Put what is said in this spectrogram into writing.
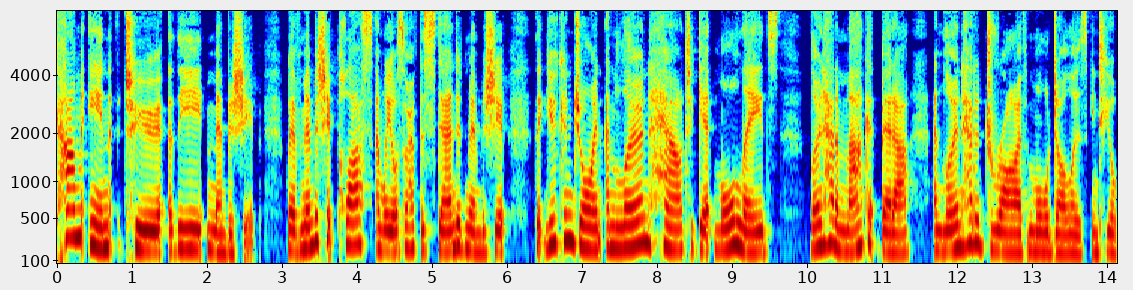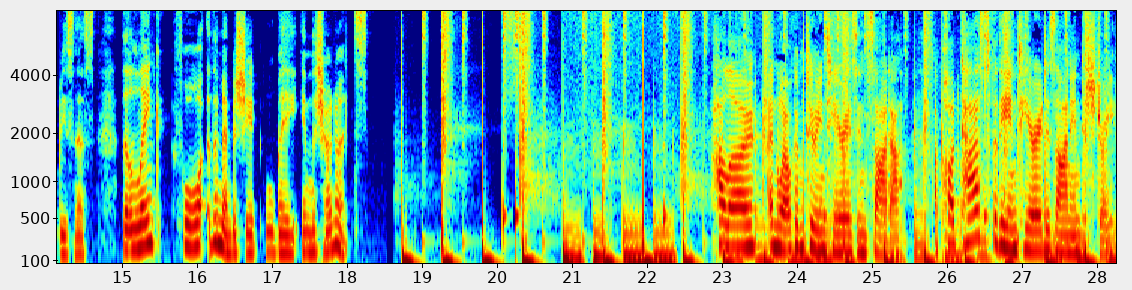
Come in to the membership. We have Membership Plus and we also have the standard membership that you can join and learn how to get more leads, learn how to market better, and learn how to drive more dollars into your business. The link for the membership will be in the show notes. Hello, and welcome to Interiors Insider, a podcast for the interior design industry.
